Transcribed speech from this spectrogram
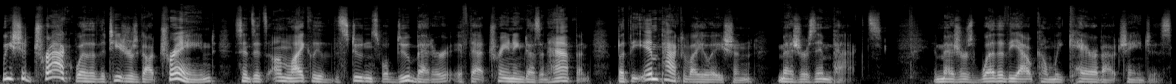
we should track whether the teachers got trained, since it's unlikely that the students will do better if that training doesn't happen. But the impact evaluation measures impacts. It measures whether the outcome we care about changes.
